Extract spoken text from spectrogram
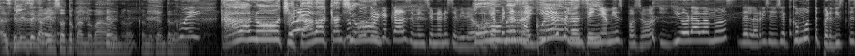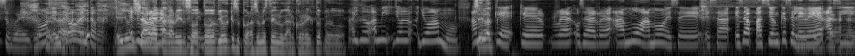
Así le dice. Gabriel Soto cuando va hoy, ¿no? Cuando canta la Güey, Cada noche, cada no canción. puedo creer que acabas de mencionar ese video. Todo porque apenas ayer se lo enseñé a mi esposo y llorábamos de la risa. Yo decía, ¿cómo te perdiste eso, güey? ¿Cómo? ¿En qué momento? Y un shout out a Gabriel Soto. Yo creo que su corazón no está en el lugar correcto, pero. Ay, no, a mí, yo, yo amo. Amo la- que, que real- o sea, real- amo, amo ese, esa, esa pasión que se le ve así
